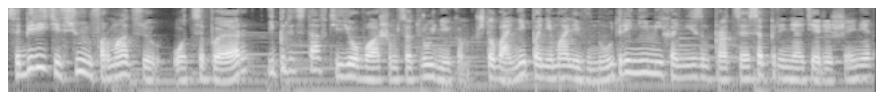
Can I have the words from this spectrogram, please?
Соберите всю информацию о ЦПР и представьте ее вашим сотрудникам, чтобы они понимали внутренний механизм процесса принятия решения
